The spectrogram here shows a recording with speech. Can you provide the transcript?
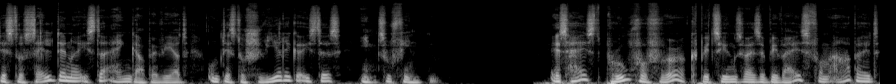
desto seltener ist der Eingabewert und desto schwieriger ist es, ihn zu finden. Es heißt Proof of Work bzw. Beweis von Arbeit,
